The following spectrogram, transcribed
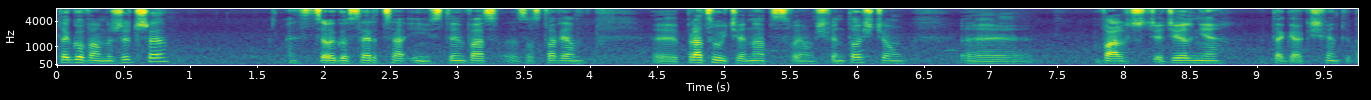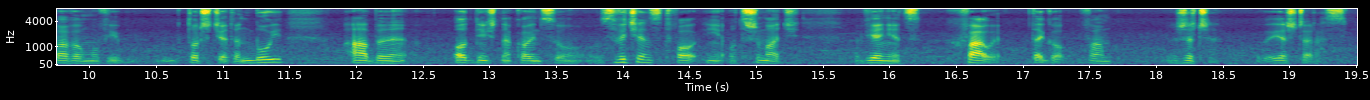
Tego Wam życzę z całego serca i z tym Was zostawiam. E, Pracujcie nad swoją świętością, e, walczcie dzielnie, tak jak święty Paweł mówi, toczcie ten bój, aby odnieść na końcu zwycięstwo i otrzymać wieniec chwały. Tego Wam życzę. Jeszcze raz.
